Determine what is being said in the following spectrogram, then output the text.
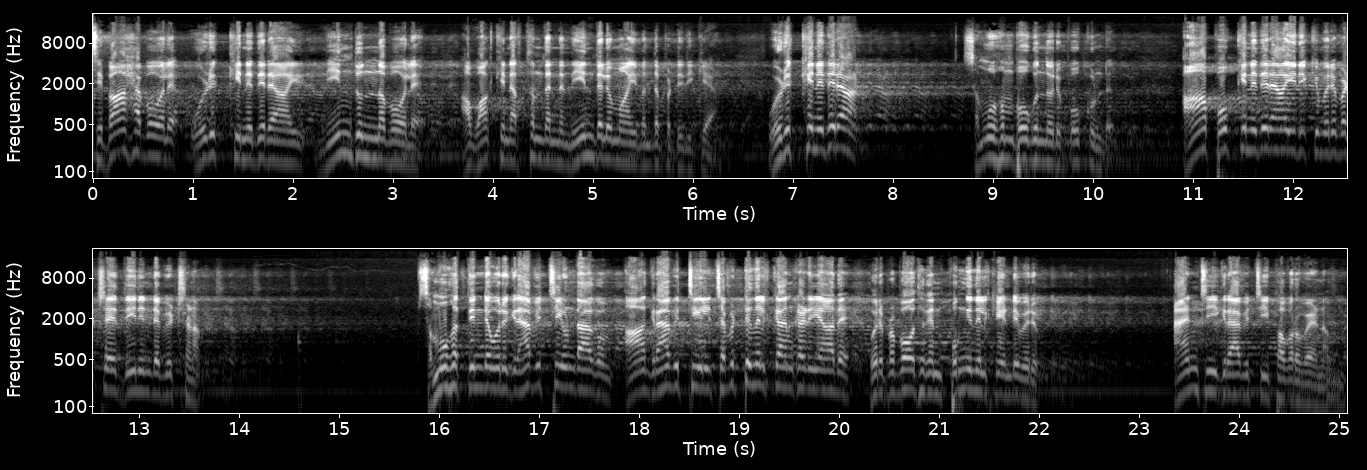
സിബാഹ പോലെ ഒഴുക്കിനെതിരായി നീന്തുന്ന പോലെ. ആ വാക്കിനർത്ഥം തന്നെ നീന്തലുമായി ബന്ധപ്പെട്ടിരിക്കുകയാണ്. ഒഴുക്കിനെതിരാണ്. സമൂഹം പോകുന്ന ഒരു പോക്കുണ്ട്. ആ പോക്കിനെതിരായിരിക്കും ഒരുപക്ഷെ ദീനിന്റെ വീക്ഷണം. സമൂഹത്തിന്റെ ഒരു ഗ്രാവിറ്റി ഉണ്ടാകും. ആ ഗ്രാവിറ്റിയിൽ ചവിട്ടി നിൽക്കാൻ കഴിയാതെ ഒരു പ്രബോധകൻ പൊങ്ങി നിൽക്കേണ്ടി വരും. ആന്റി ഗ്രാവിറ്റി പവർ വേണം.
